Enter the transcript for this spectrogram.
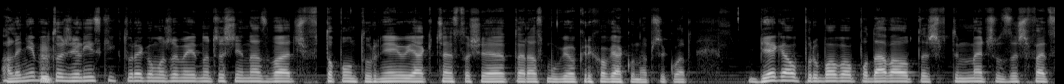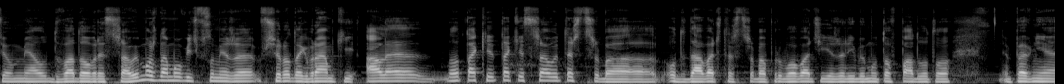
ale nie był hmm. to Zieliński, którego możemy jednocześnie nazwać w topą turnieju, jak często się teraz mówi o Krychowiaku na przykład. Biegał, próbował, podawał też w tym meczu ze Szwecją, miał dwa dobre strzały. Można mówić w sumie, że w środek bramki, ale no takie, takie strzały też trzeba oddawać, też trzeba próbować i jeżeli by mu to wpadło, to pewnie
